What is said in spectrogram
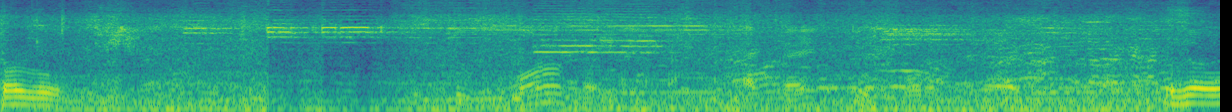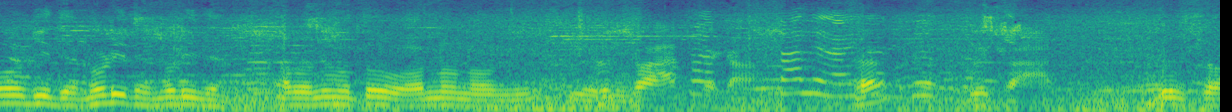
পারব আচ্ছা ওটি দেন ওটি দেন ওটি দেন আর অন্য মতো অন্য অন্য দুশো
